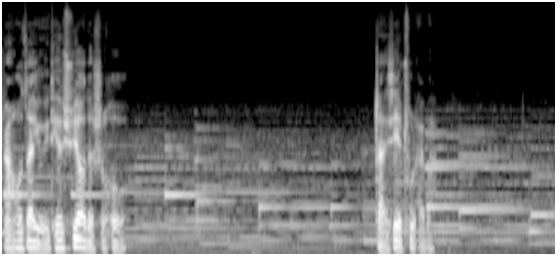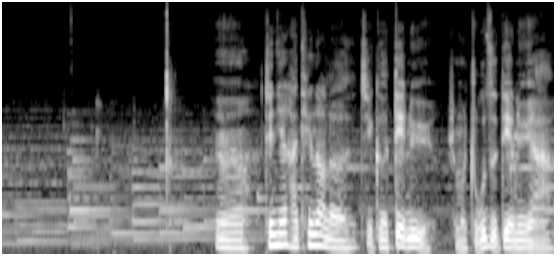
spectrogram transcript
然后在有一天需要的时候。展现出来吧。嗯，今天还听到了几个定律，什么竹子定律啊、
